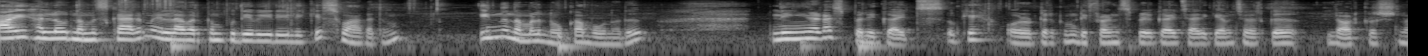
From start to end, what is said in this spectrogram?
ഹായ് ഹലോ നമസ്കാരം. എല്ലാവർക്കും പുതിയ വീഡിയോയിലേക്ക് സ്വാഗതം. ഇന്ന് നമ്മൾ നോക്കാൻ പോകുന്നത് നിങ്ങളുടെ സ്പിരിറ്റ് ഗൈഡ്സ് ഓക്കെ ഓരോരുത്തർക്കും ഡിഫറെന്റ് സ്പിരിറ്റ് ഗൈഡ്സ് ആയിരിക്കാം. ചിലർക്ക് ലോർഡ് കൃഷ്ണ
